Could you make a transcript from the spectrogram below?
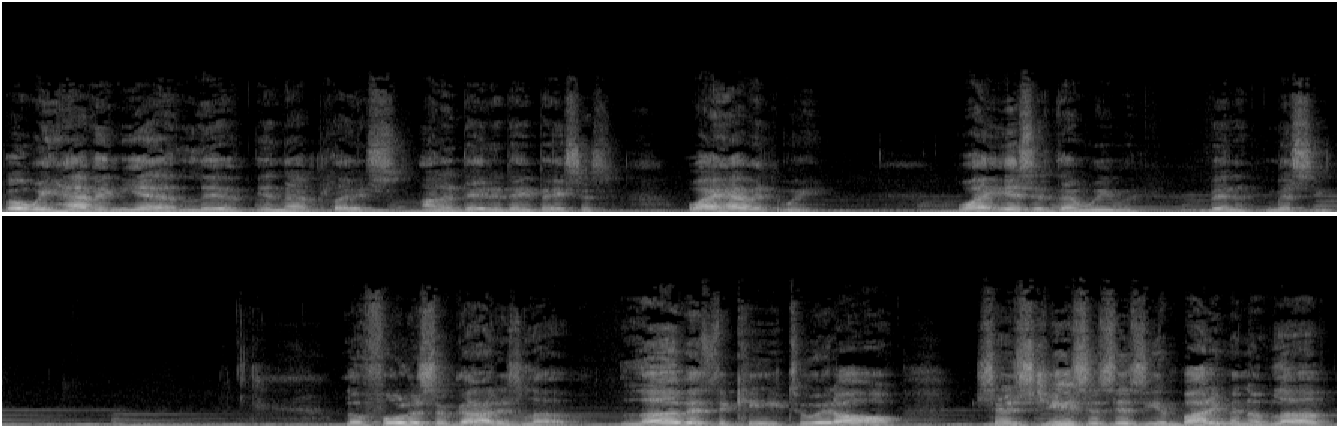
But we haven't yet lived in that place on a day to day basis. Why haven't we? Why is it that we've been missing? The fullness of God is love. Love is the key to it all. Since Jesus is the embodiment of love,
